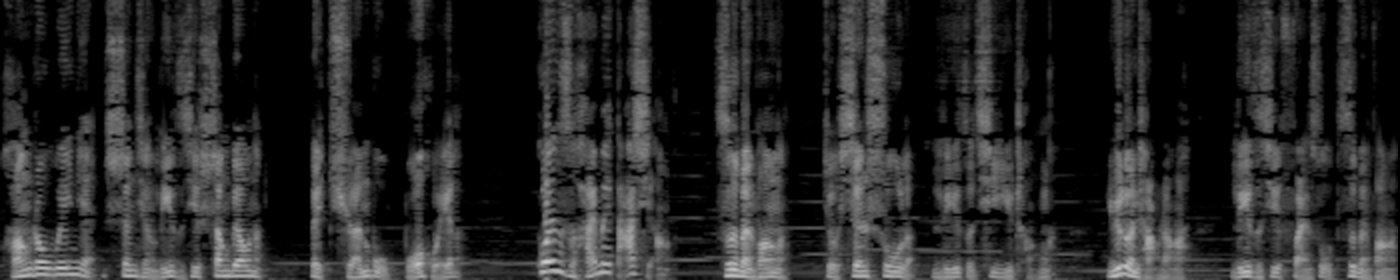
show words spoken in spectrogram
杭州微念申请李子柒商标呢，被全部驳回了。官司还没打响，资本方呢就先输了李子柒一程了。舆论场上啊，李子柒反诉资本方啊，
